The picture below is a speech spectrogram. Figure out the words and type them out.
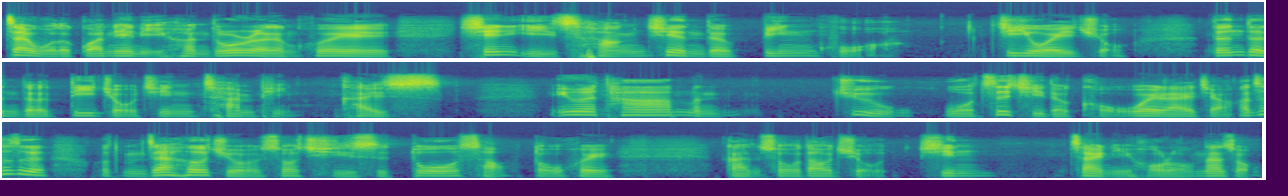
在我的观念里，很多人会先以常见的冰火、鸡尾酒等等的低酒精产品开始，因为他们据我自己的口味来讲啊，这是我们在喝酒的时候，其实多少都会感受到酒精。在你喉咙那种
